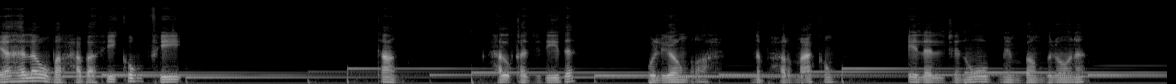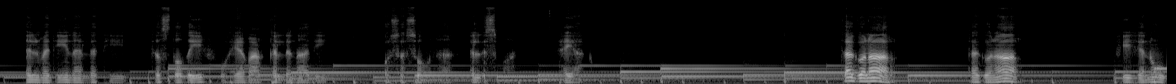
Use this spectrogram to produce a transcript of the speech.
يا هلا ومرحبا فيكم في تانجو حلقة جديدة واليوم راح نبحر معكم إلى الجنوب من بامبلونا المدينة التي تستضيف وهي معقل لنادي أوساسونا الإسباني. حياكم. تاغونار تاغونار في جنوب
